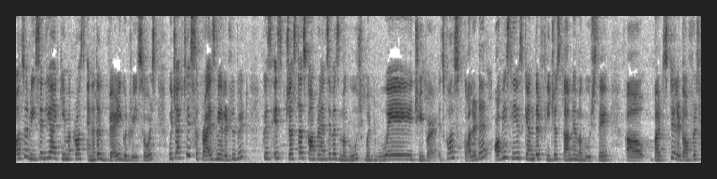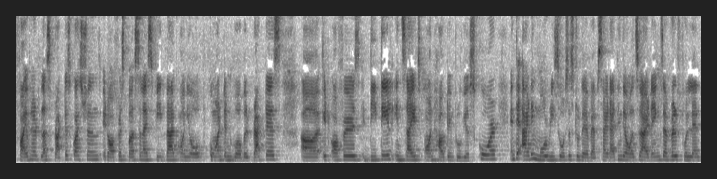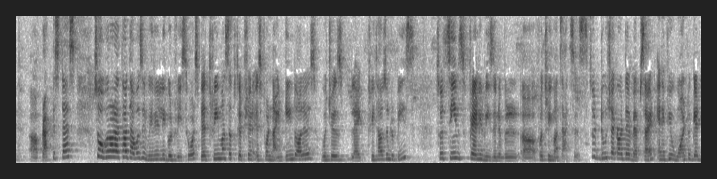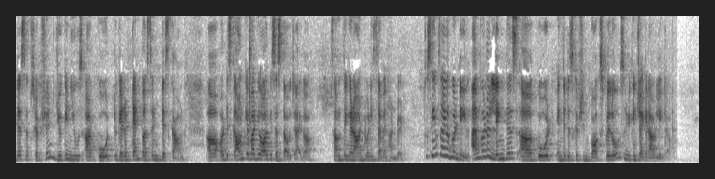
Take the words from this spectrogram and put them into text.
Also recently I came across another very good resource which actually surprised me a little bit because it's just as comprehensive as Magoosh but way cheaper. It's called Scholarden. Obviously उसके अंदर features कम है Magoosh से uh, but still it offers 500 plus practice questions. It offers personalized feedback on your quant and verbal practice. Uh, it offers detailed insights on how to improve your score and they're adding more resources to their website. I think they're also adding several full-length uh, practice tests. So overall, I thought that was a really, really good resource. Their three month subscription is for $19, which is like 3,000 rupees. So it seems fairly reasonable uh, for three months access. So do check out their website. And if you want to get their subscription, you can use our code to get a 10% discount. Uh, or discount के बाद ये और भी सस्ता हो जाएगा. Something around 2700. So seems like a good deal. I'm going to link this uh, code in the description box below so you can check it out later.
